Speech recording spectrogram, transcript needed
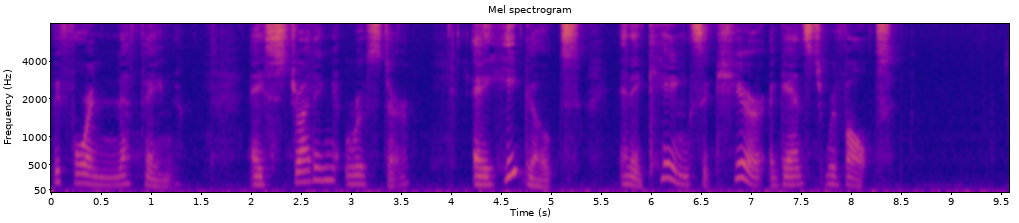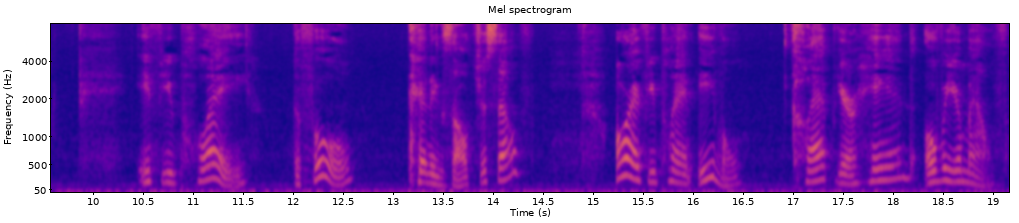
before nothing, a strutting rooster, a he goat, and a king secure against revolt. If you play the fool and exalt yourself, or if you plan evil, clap your hand over your mouth.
